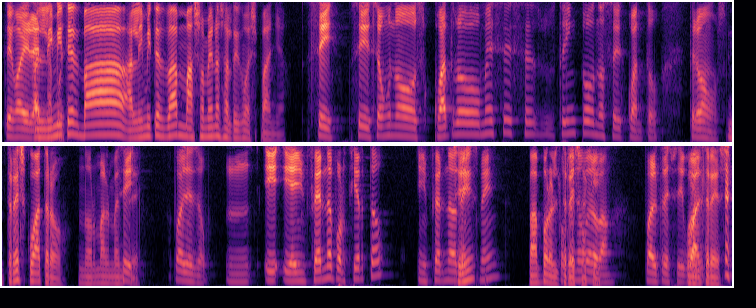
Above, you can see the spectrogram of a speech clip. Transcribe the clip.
tengo ahí la Unlimited pues. va Unlimited va más o menos al ritmo de España. Sí, sí, son unos cuatro meses, cinco, no sé cuánto, pero vamos. Tres, cuatro, normalmente. Sí, pues eso. Mm, y, y Inferno, por cierto, Inferno de X-Men. Van por el 3 aquí. Van? Por el 3, igual. Por el 3.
